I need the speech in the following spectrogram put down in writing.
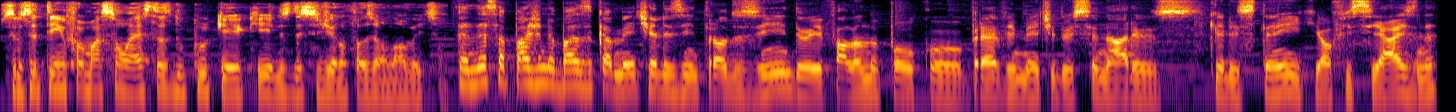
se você tem informação extras do porquê que eles decidiram fazer uma nova edição. É, nessa página, basicamente, eles introduzindo e falando um pouco brevemente dos cenários que eles têm, que oficiais, né?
